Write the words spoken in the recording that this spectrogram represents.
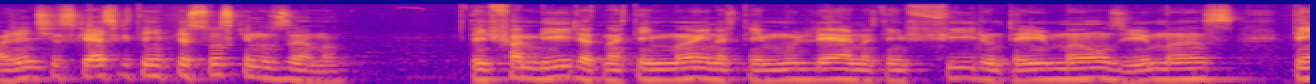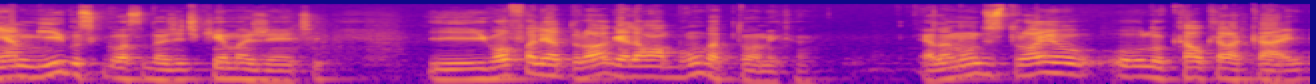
A gente esquece que tem pessoas que nos amam. Tem família, nós tem mãe, nós tem mulher, nós tem filho, tem irmãos e irmãs. Tem amigos que gostam da gente, que amam a gente. E igual eu falei, a droga ela é uma bomba atômica. Ela não destrói o, o local que ela cai,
